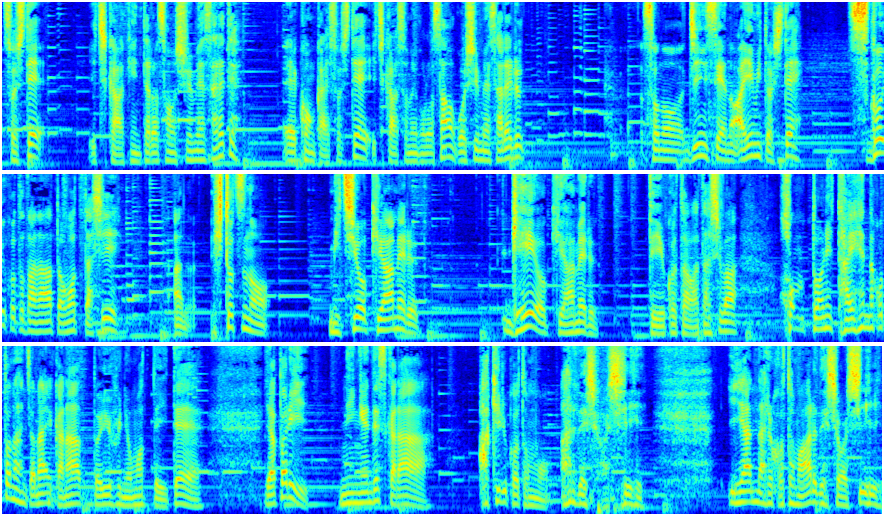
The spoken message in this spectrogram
そして市川金太郎さんを襲名されて、えー、今回そして市川染五郎さんをご襲名される。その人生の歩みとしてすごいことだなと思ったしあの一つの道を極める芸を極めるっていうことは私は本当に大変なことなんじゃないかなというふうに思っていてやっぱり人間ですから飽きることもあるでしょうし嫌になることもあるでしょうし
